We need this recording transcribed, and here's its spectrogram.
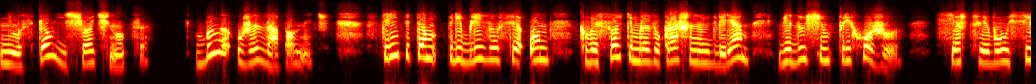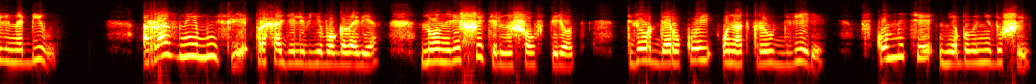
не успел еще очнуться. Было уже за полночь. С трепетом приблизился он к высоким разукрашенным дверям, ведущим в прихожую. Сердце его усиленно билось. Разные мысли проходили в его голове, но он решительно шел вперед. Твердой рукой он открыл двери. В комнате не было ни души.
